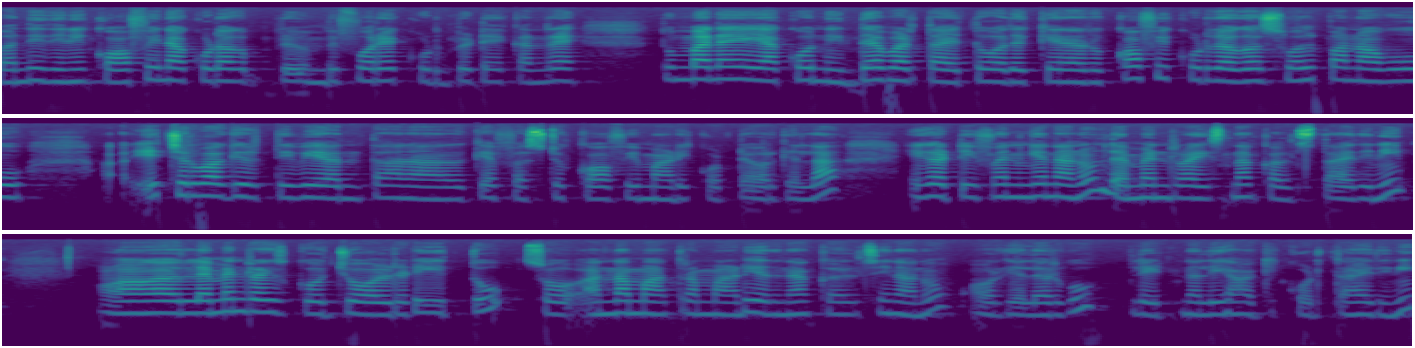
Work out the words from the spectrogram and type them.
ಬಂದಿದ್ದೀನಿ. ಕಾಫಿನ ಕೂಡ ಬಿಫೋರೇ ಕುಡಿದ್ಬಿಟ್ಟೆ. ಯಾಕಂದರೆ ತುಂಬಾ ಯಾಕೋ ನಿದ್ದೆ ಬರ್ತಾಯಿತ್ತು ಅದಕ್ಕೆ ಕಾಫಿ ಕುಡಿದಾಗ ಸ್ವಲ್ಪ ನಾವು ಎಚ್ಚರವಾಗಿರ್ತೀವಿ ಅಂತ ಅದಕ್ಕೆ ಫಸ್ಟು ಕಾಫಿ ಮಾಡಿ ಕೊಟ್ಟೆ ಅವ್ರಿಗೆಲ್ಲ. ಈಗ ಟಿಫನ್ಗೆ ನಾನು ಲೆಮನ್ ರೈಸ್ನ ಕಲಿಸ್ತಾ ಇದ್ದೀನಿ. ಲೆಮನ್ ರೈಸ್ ಗೊಜ್ಜು ಆಲ್ರೆಡಿ ಇತ್ತು. ಸೊ ಅನ್ನ ಮಾತ್ರ ಮಾಡಿ ಅದನ್ನು ಕಲಸಿ ನಾನು ಅವ್ರಿಗೆಲ್ಲರಿಗೂ ಪ್ಲೇಟ್ನಲ್ಲಿ ಹಾಕಿ ಕೊಡ್ತಾ ಇದ್ದೀನಿ.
